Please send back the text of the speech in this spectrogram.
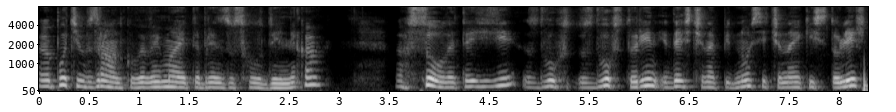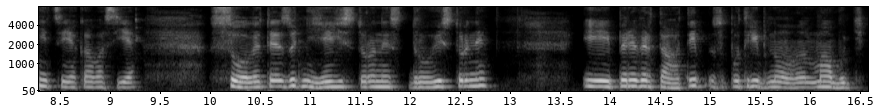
Е, Потім зранку ви виймаєте бринзу з холодильника, е, солите її з двох, з двох сторін, і десь чи на підносі, чи на якійсь столешниці, яка у вас є. Солите з однієї сторони, з другої сторони. І перевертати потрібно, мабуть,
